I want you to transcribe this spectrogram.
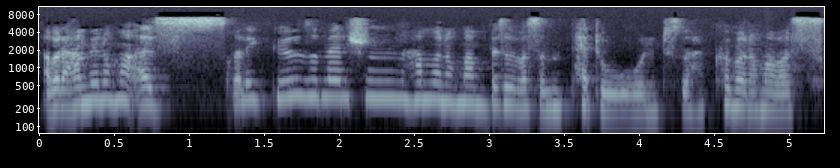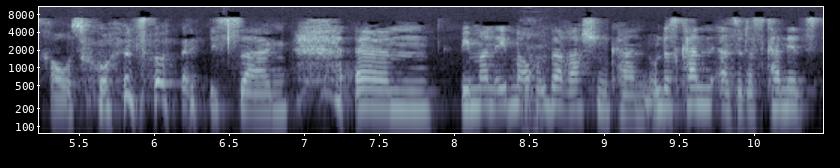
Aber da haben wir nochmal als religiöse Menschen, haben wir nochmal ein bisschen was im Petto und da können wir nochmal was rausholen, so würde ich sagen. Ähm, wie man eben auch überraschen kann. Und das kann, also das kann jetzt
